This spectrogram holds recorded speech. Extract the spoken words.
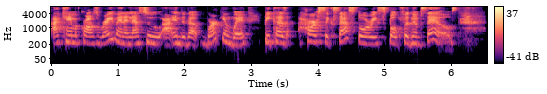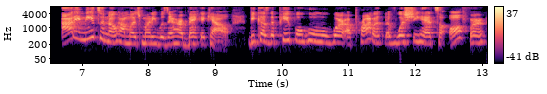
I came across Raven, and that's who I ended up working with because her success stories spoke for themselves. I didn't need to know how much money was in her bank account because the people who were a product of what she had to offer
